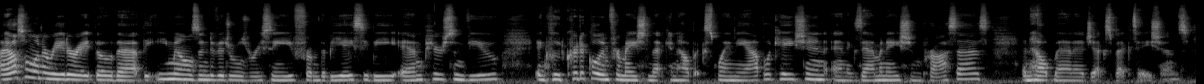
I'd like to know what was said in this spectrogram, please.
I also want to reiterate, though, that the emails individuals receive from the BACB and Pearson VUE include critical information that can help explain the application and examination process and help manage expectations.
